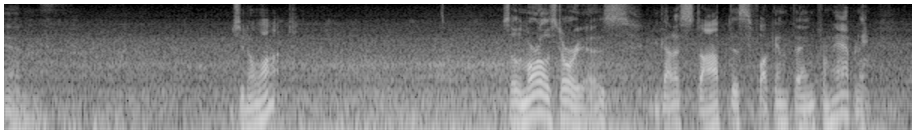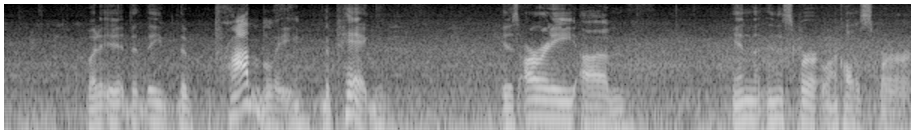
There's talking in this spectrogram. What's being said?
And which you don't want. So the moral of the story is you gotta stop this fucking thing from happening. But it, the, the, the probably the pig is already um, in the, in the spur, what I call a spur,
